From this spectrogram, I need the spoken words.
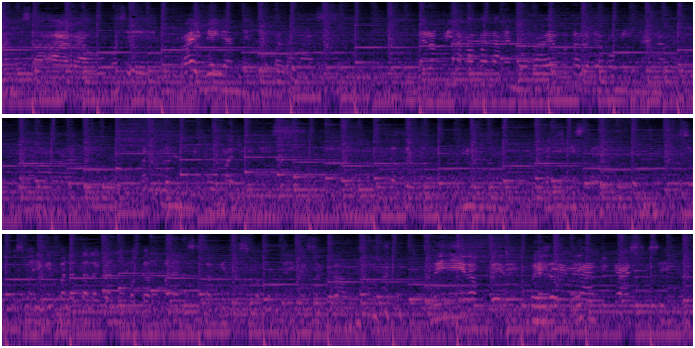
ano, sa araw. Kasi Friday yan medyo malakas. Pero pinakamalaki mo, kaya mo talaga kumita ng tatlong libo, malinis. Malinis na yun. So mas maigi pala talaga na magkaroon ka na ng sasakyan sa mag-apply ka sa Grab. Mahirap din. Mahirap Kasi din. maraming gastos eh.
